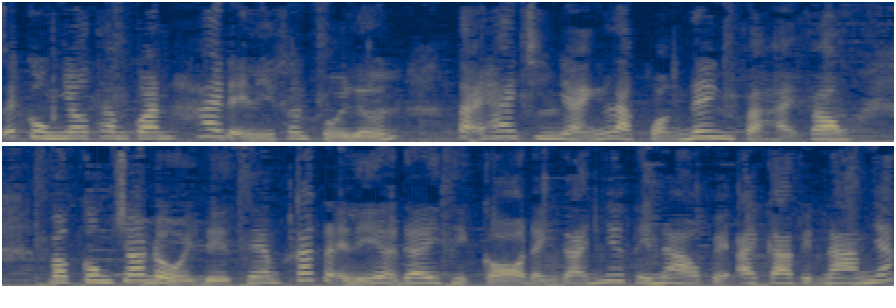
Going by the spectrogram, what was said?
sẽ cùng nhau tham quan hai đại lý phân phối lớn tại hai chi nhánh là Quảng Ninh và Hải Phòng và cùng trao đổi để xem các đại lý ở đây thì có đánh giá như thế nào về IK Việt Nam nhé.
